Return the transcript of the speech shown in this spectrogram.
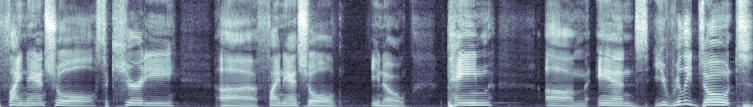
financial security, uh, financial, you know, pain, um, and you really don't,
